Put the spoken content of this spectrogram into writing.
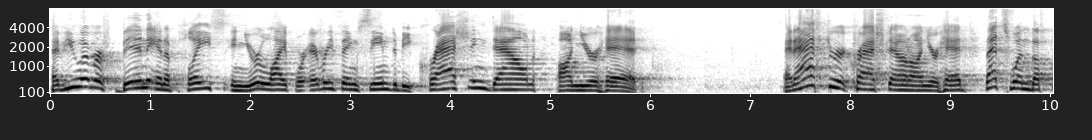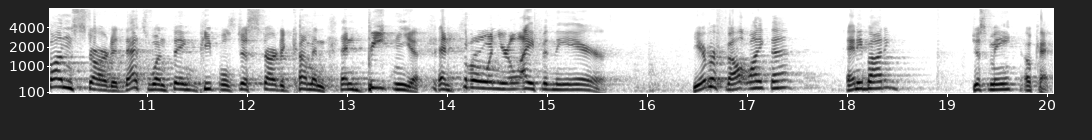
Have you ever been in a place in your life where everything seemed to be crashing down on your head? And after it crashed down on your head, that's when the fun started. That's when thing, people just started coming and beating you and throwing your life in the air. You ever felt like that? Anybody? Just me? Okay.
